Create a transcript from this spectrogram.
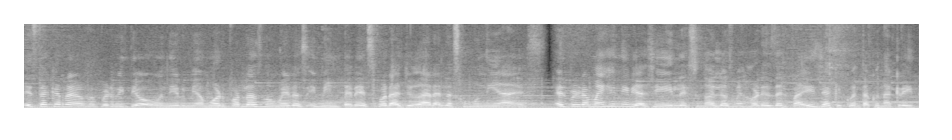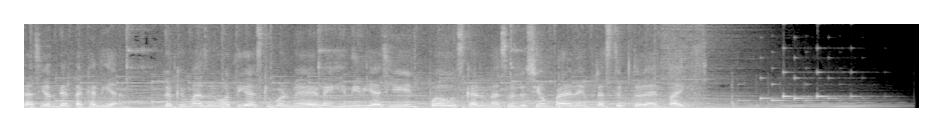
Esta carrera me permitió unir mi amor por los números y mi interés por ayudar a las comunidades. El programa de Ingeniería Civil es uno de los mejores del país ya que cuenta con acreditación de alta calidad. Lo que más me motiva es que por medio de la ingeniería civil puedo buscar una solución para la infraestructura del país.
